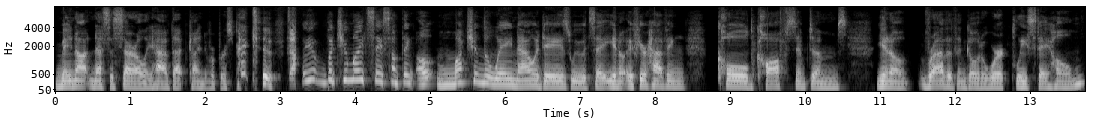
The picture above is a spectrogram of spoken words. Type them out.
may not necessarily have that kind of a perspective. But you might say something uh, much in the way nowadays we would say you know if you're having cold cough symptoms you know rather than go to work please stay home.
